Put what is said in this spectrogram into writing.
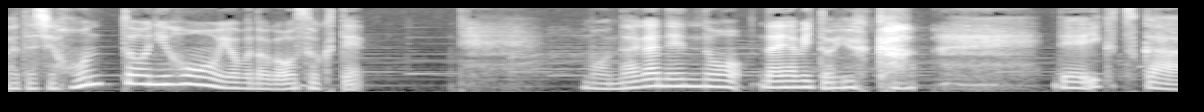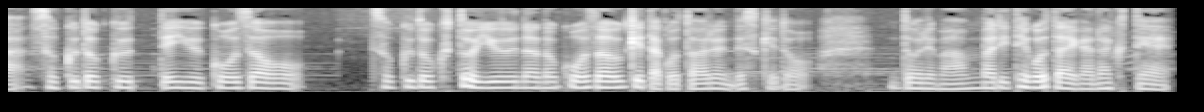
私本当に本を読むのが遅くて。もう長年の悩みというか。でいくつか速読っていう講座を速読という名の講座を受けたことあるんですけどどれもあんまり手応えがなくて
